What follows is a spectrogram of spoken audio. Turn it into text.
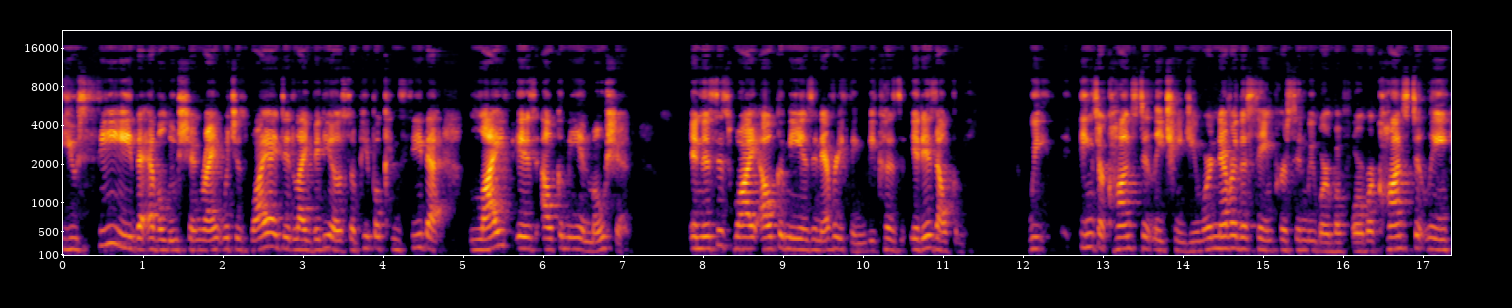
you see the evolution, right, which is why I did live videos, so people can see that life is alchemy in motion. And this is why alchemy is in everything because it is alchemy we things are constantly changing. We're never the same person we were before. We're constantly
